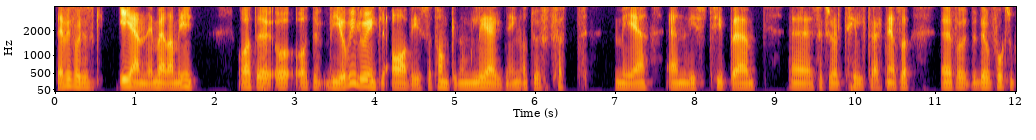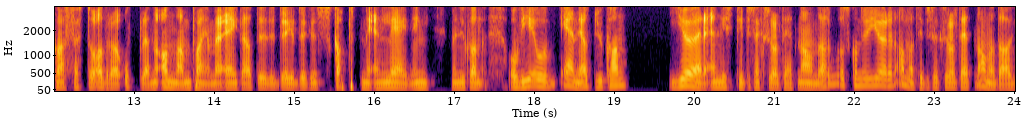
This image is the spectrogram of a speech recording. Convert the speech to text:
Det er vi faktisk enig med dem i. Og at, og, og at vi vil jo egentlig avvise tanken om legning, at du er født med en viss type eh, seksuell tiltrekning. Altså, eh, det er jo folk som kan være født og aldri har opplevd noe annet. med poenget med egentlig at du, du, du, er skapt med en legning. Men kan, og vi er jo enige at du kan gjøre en viss type seksualitet en annen dag, og så kan du gjøre en annen type seksualitet en annen dag.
